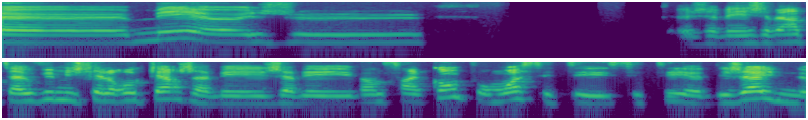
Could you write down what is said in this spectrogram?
Euh, mais euh, je j'avais interviewé Michel Rocard, j'avais j'avais 25 ans. Pour moi, c'était c'était déjà une,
